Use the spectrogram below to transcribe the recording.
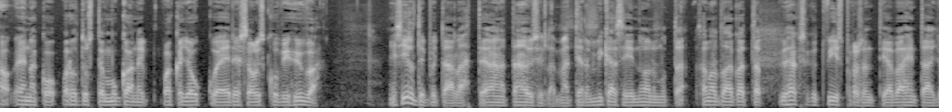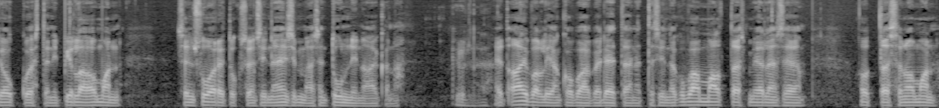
ja ennakko-odotusten mukaan, niin vaikka joukkue ei edes olisi kovin hyvä, niin silti pitää lähteä aina täysillä. Mä en tiedä mikä siinä on, mutta sanotaanko, että 95 prosenttia vähintään joukkueesta niin pilaa oman sen suorituksen siinä ensimmäisen tunnin aikana. Kyllä. Että aivan liian kovaa vedetään, että siinä kun vaan malttaisi mielensä ja ottaisi sen oman,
